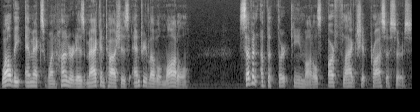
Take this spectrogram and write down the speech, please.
While the MX100 is McIntosh's entry-level model, seven of the 13 models are flagship processors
